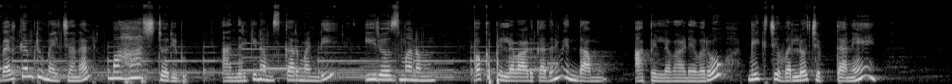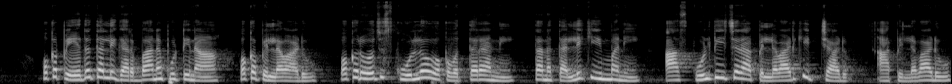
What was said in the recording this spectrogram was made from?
Welcome to my channel Maha story book. అందరికీ నమస్కారం అండి. ఈరోజు మనం ఒక పిల్లవాడు కథని విందాము. ఆ పిల్లవాడెవరో మీకు చివరిలో చెప్తానే. ఒక పేద తల్లి గర్భాన పుట్టిన ఒక పిల్లవాడు ఒకరోజు స్కూల్లో ఒక ఉత్తరాన్ని తన తల్లికి ఇమ్మని ఆ స్కూల్ టీచర్ ఆ పిల్లవాడికి ఇచ్చాడు. ఆ పిల్లవాడు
